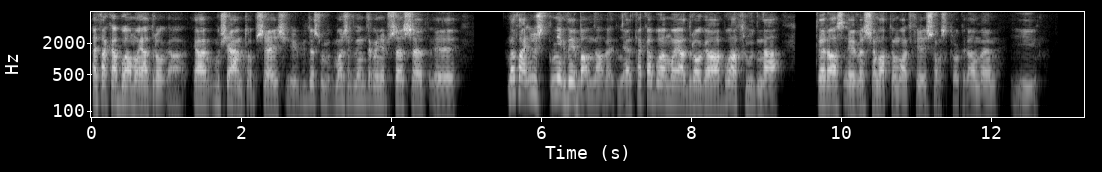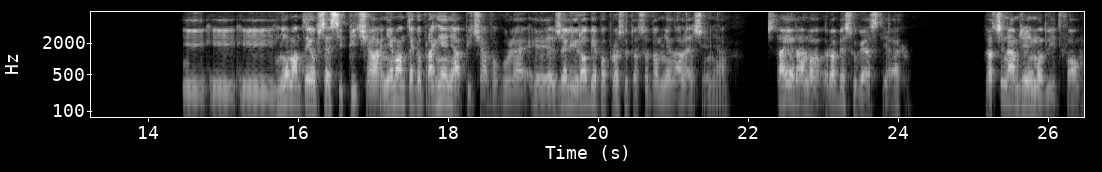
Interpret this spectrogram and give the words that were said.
ale taka była moja droga. Ja musiałem to przejść. Widocznie może gdybym tego nie przeszedł, no tak, już nie gdybam nawet, nie? Taka była moja droga, była trudna. Teraz, y, weszłem na tą łatwiejszą z programem i i i i nie mam tej obsesji picia, nie mam tego pragnienia picia w ogóle. Y jeżeli robię po prostu to, co do mnie należy, nie? Wstaję rano, robię sugestie. Zaczynam dzień modlitwą.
